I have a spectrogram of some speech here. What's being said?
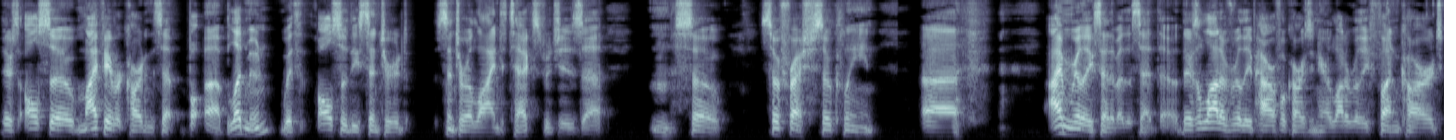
There's also my favorite card in the set, uh, Blood Moon, with also the centered center aligned text, which is uh, mm, so so fresh, so clean. Uh, I'm really excited about the set though. There's a lot of really powerful cards in here, a lot of really fun cards,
